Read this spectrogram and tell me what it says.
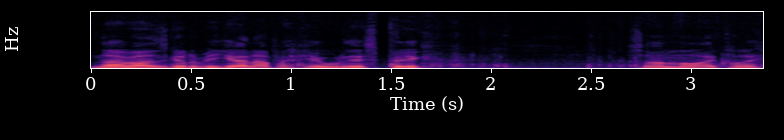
No one's going to be going up a hill this big. It's unlikely.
